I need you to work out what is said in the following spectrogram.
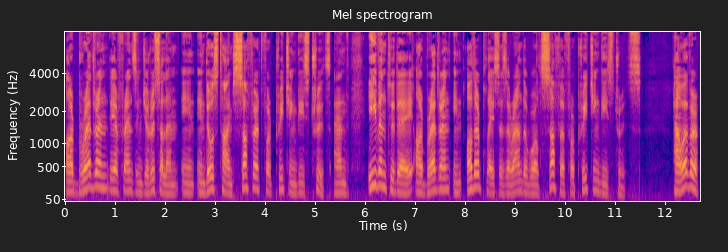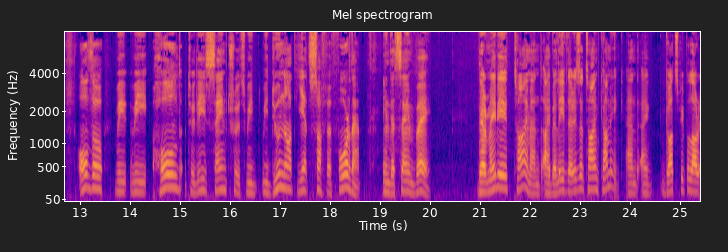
our brethren, dear friends, in Jerusalem in, in those times suffered for preaching these truths. And even today, our brethren in other places around the world suffer for preaching these truths. However, although we, we hold to these same truths, we, we do not yet suffer for them in the same way. There may be a time, and I believe there is a time coming, and uh, God's people are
